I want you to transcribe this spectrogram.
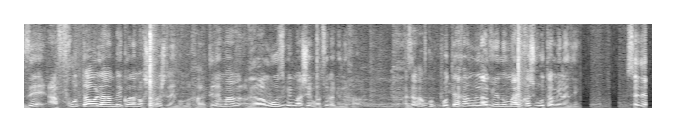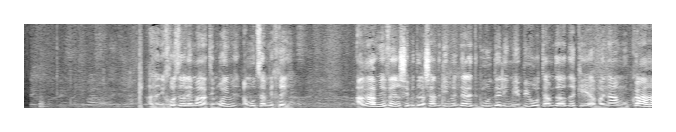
זה הפכו את העולם בכל המחשבה שלהם, אומר לך. תראה מה רמוז במה שהם רצו להגיד לך. אז הרב קוק פותח לנו להבין לנו מה הם חשבו אותם ילדים. בסדר? אז אני חוזר למעלה, אתם רואים עמוד ס"ה. הרב מבאר שבדרשת ג' ד' גמול דלים הביעו אותם דרדקי הבנה עמוקה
